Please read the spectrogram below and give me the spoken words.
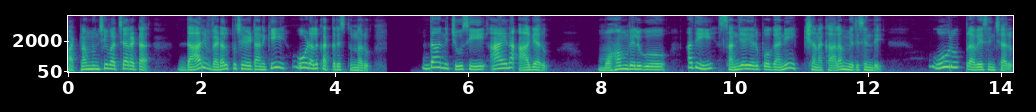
పట్నం నుంచి వచ్చారట. దారి వెడల్పు చేయటానికి ఊడలు కత్తిరిస్తున్నారు. దాన్ని చూసి ఆయన ఆగారు. మొహం వెలుగు అది సంధ్య ఎరుపోగాని క్షణకాలం మెరిసింది. ఊరు ప్రవేశించారు.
